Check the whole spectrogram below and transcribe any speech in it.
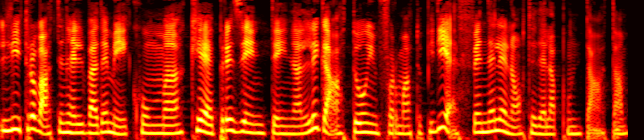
li trovate nel Vademecum che è presente in allegato in formato PDF nelle note della puntata.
